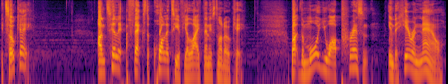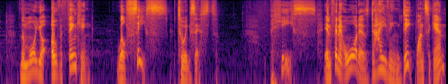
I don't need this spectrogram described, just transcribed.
it's okay. Until it affects the quality of your life, then it's not okay. But the more you are present, in the here and now, the more your overthinking will cease to exist. Peace. Infinite waters diving deep once again.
